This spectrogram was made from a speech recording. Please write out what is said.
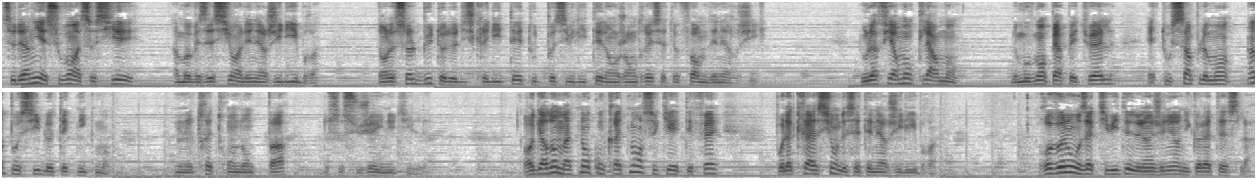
Ce dernier est souvent associé, à mauvais escient, à l'énergie libre, dans le seul but de discréditer toute possibilité d'engendrer cette forme d'énergie. Nous l'affirmons clairement, le mouvement perpétuel est tout simplement impossible techniquement. Nous ne traiterons donc pas de ce sujet inutile. Regardons maintenant concrètement ce qui a été fait pour la création de cette énergie libre. Revenons aux activités de l'ingénieur Nikola Tesla.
